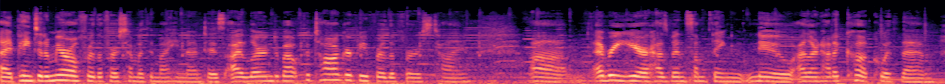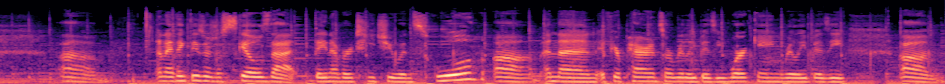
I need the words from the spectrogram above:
I painted a mural for the first time with Imaginantes. I learned about photography for the first time. Um, every year has been something new. I learned how to cook with them. Um, and I think these are just skills that they never teach you in school. Um, and then if your parents are really busy working, really busy um,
